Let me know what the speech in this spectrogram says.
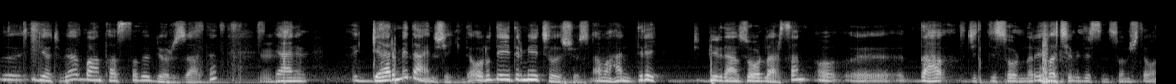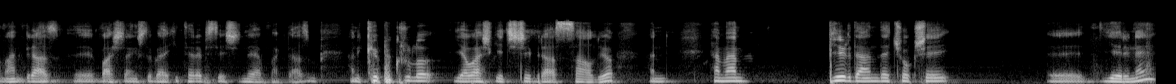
e, iliotibial bant hastalığı diyoruz zaten. Hı. Yani germe de aynı şekilde. Onu değdirmeye çalışıyorsun. Ama hani direkt birden zorlarsan o e, daha ciddi sorunlara yol açabilirsin. Sonuçta onu hani biraz e, başlangıçta belki terapist eşliğinde yapmak lazım. Hani köpük rulo yavaş geçişi biraz sağlıyor. Hani hemen birden de çok şey e, yerine,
